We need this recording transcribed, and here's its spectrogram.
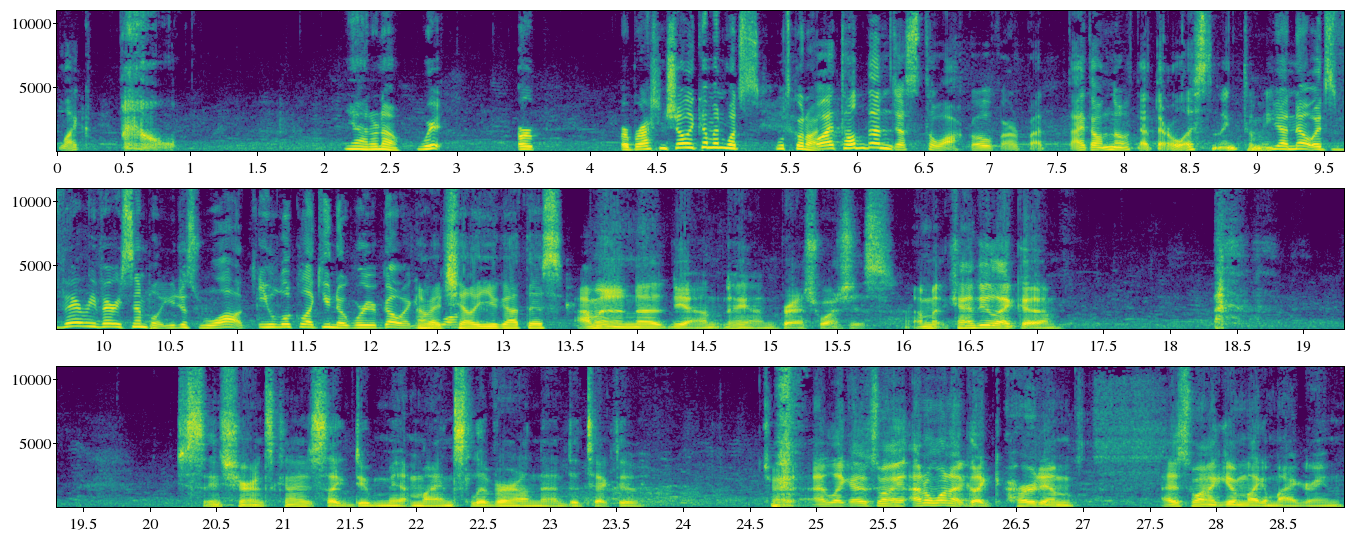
like, ow? Yeah, I don't know. Where are are Brash and Shelly coming? What's what's going on? Well, I told them just to walk over, but I don't know that they're listening to me. Yeah, no, it's very very simple. You just walk. You look like you know where you're going. All right, You walk- Shelly, you got this. I'm gonna uh, yeah, I'm- hang on, Brash, watch this. I'm gonna- can I do like a just insurance? Can I just like do mind sliver on that detective? I like I just want I don't want to like hurt him. I just want to give him like a migraine.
